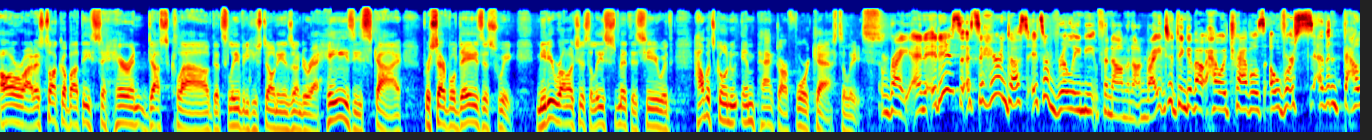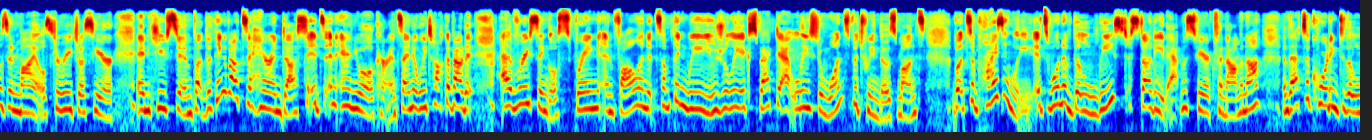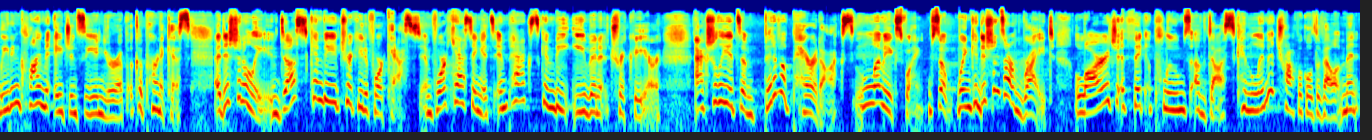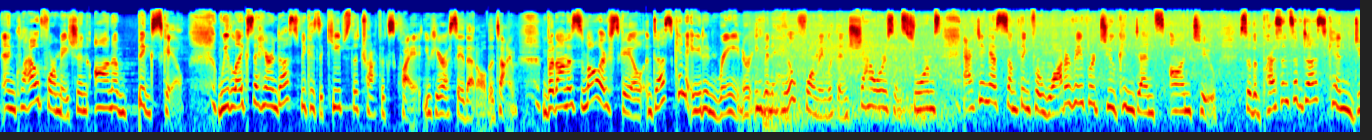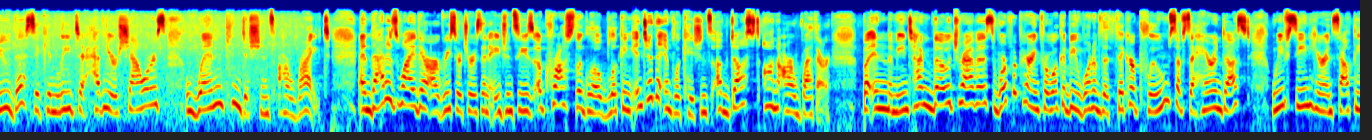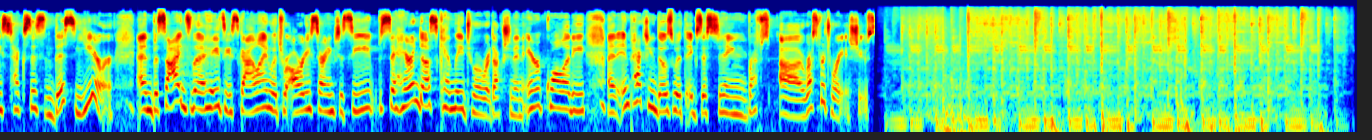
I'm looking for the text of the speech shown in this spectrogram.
All right, let's talk about the Saharan dust cloud that's leaving Houstonians under a hazy sky for several days this week. Meteorologist Elise Smith is here with how it's going to impact our forecast, Elise. Right, and it is a Saharan dust. It's a really neat phenomenon, right? To think about how it travels over 7,000 miles to reach us here in Houston. But the thing about Saharan dust, it's an annual occurrence. I know we talk about it every single spring and fall, and it's something we usually expect at least once between those months. But surprisingly, it's one of the least studied atmospheric phenomena, and that's according to the leading climate agency in Europe, Copernicus. Additionally, dust can be tricky to forecast, and forecasting its impacts can be even trickier. Actually, it's a bit of a paradox. Let me explain. So when conditions are right, large, thick plumes of dust can limit tropical development and cloud formation on a big scale. We like Saharan dust because it keeps the tropics quiet. You hear us say that all the time. But on a smaller scale, dust can aid in rain or even hail forming within showers and storms, acting as something for water vapor to condense onto. So the presence of dust can do this. It can lead to heavier showers when conditions are right. And that is why there are researchers and agencies across the globe looking into the implications of dust on our weather. But in the meantime, though, Travis, we're preparing for what could be one of the thicker plumes of Saharan dust we've seen here in southeast Texas this year. And besides the hazy skyline, which we're already starting to see, Saharan dust can lead to a reduction in air quality and impacting those with existing res uh, respiratory issues.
